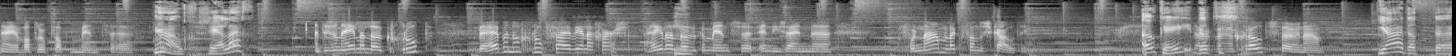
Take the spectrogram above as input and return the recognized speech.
nou ja, wat er op dat moment... eh, nou, gezellig. het is een hele leuke groep. We hebben een groep vrijwilligers. Hele leuke mensen. En die zijn eh, voornamelijk van de scouting. Oké, Daar dat is... een grote steun aan. Ja, dat, eh,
